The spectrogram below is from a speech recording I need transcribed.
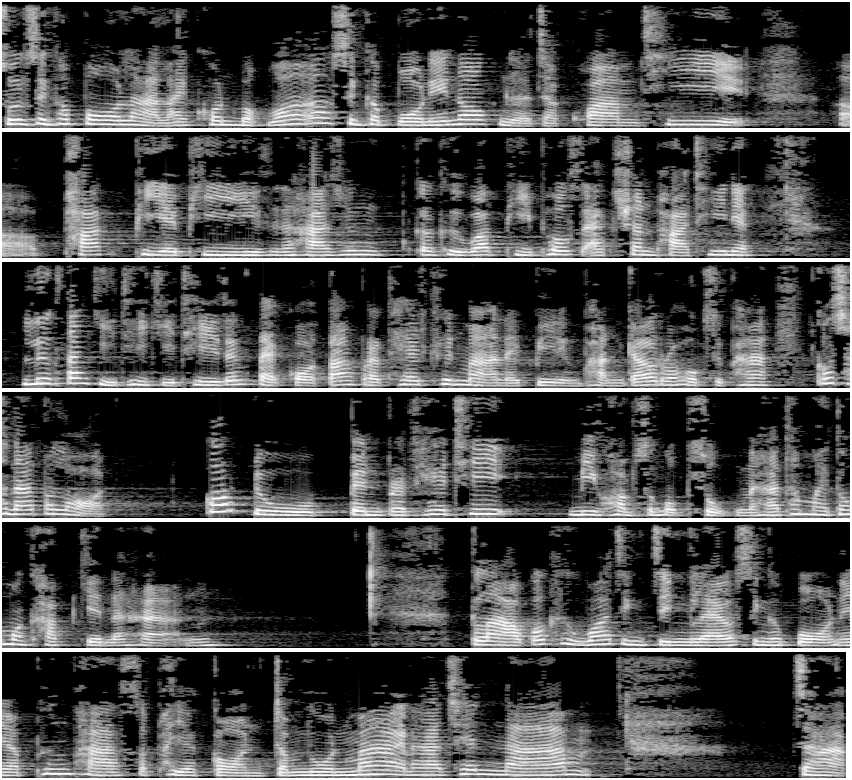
ส่วนสิงคโปร์ล่ะหลายคนบอกว่าสิงคโปร์นี่นอกเหนือจากความที่พรรค PAP นะคะ ซึ่งก็คือว่า People's Action Party เนี่ย เลือกตั้งกี่ทีกี่ทีตั้งแต่ก่อตั้งประเทศขึ้นมาในปี 1965 ก็ชนะตลอด ก็ดูเป็นประเทศที่มีความสงบสุขนะคะทำไมต้องบังคับเกณฑ์อาหาร กล่าวก็คือว่าจริง ๆ แล้วสิงคโปร์เนี่ยพึ่งพาทรัพยากรจำนวนมากนะคะ เช่นน้ำ จาก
